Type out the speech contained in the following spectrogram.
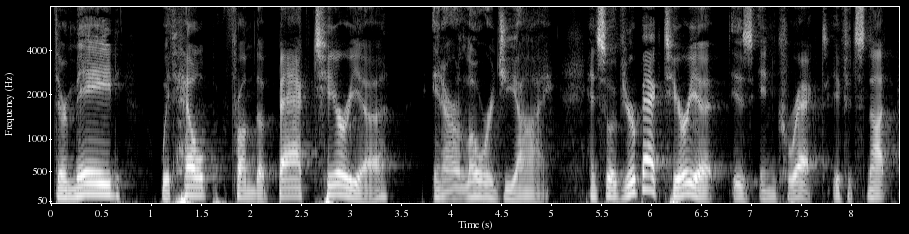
They're made with help from the bacteria in our lower GI. And so if your bacteria is incorrect, if it's not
